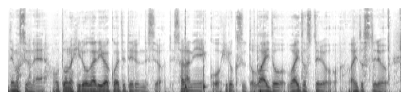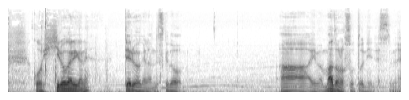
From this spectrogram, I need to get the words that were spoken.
出ますよね。音の広がりはこうやって出るんですよ。で、さらにこう広くするとワイド、ワイドステレオ、ワイドステレオ、こう広がりがね、出るわけなんですけど、ああ、今窓の外にですね、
